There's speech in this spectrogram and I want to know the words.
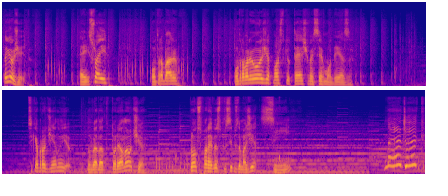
Peguei o jeito. É isso aí. Bom trabalho. Bom trabalho hoje. Aposto que o teste vai ser moleza. Se quebradinha não, ia... não vai dar tutorial não, tia? Prontos para rever os princípios da magia? Sim. Magic!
